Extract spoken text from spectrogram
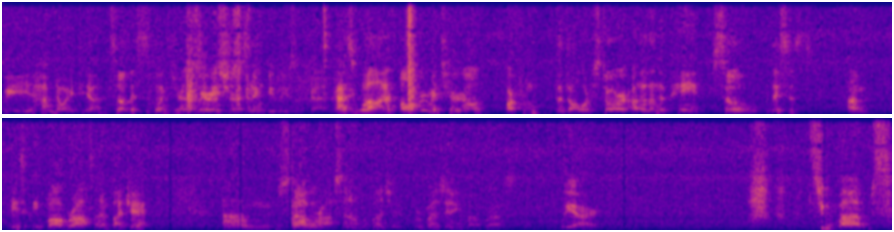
We have no idea. So this is going to turn out So very it's just interesting. gonna be like that. As Okay. well as all of our materials are from the dollar store, other than the paint. So this is um, basically Bob Ross on a budget. Um, so Bob Ross and on a budget. We're budgeting Bob Ross. We are. Two Bobs.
